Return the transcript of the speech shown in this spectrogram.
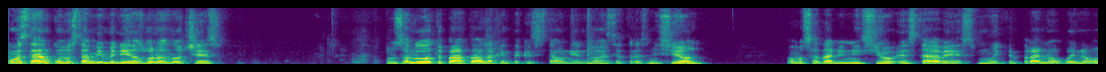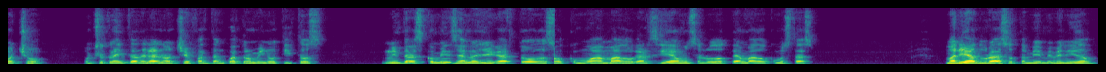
¿cómo están? ¿Cómo están? Bienvenidos, buenas noches. Un saludote para toda la gente que se está uniendo a esta transmisión. Vamos a dar inicio esta vez muy temprano, bueno, 8, 8.30 de la noche, faltan cuatro minutitos. Mientras comienzan a llegar todos, ¿no? como Amado García, un saludote, Amado, ¿cómo estás? María Durazo, también bienvenido.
